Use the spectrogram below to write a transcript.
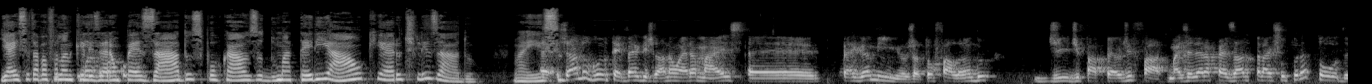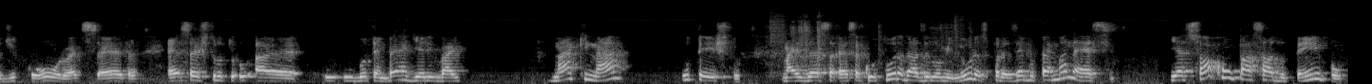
E aí você estava falando que eles eram pesados por causa do material que era utilizado, não é isso? É, já no Gutenberg já não era mais é, pergaminho, eu já estou falando de, de, papel de fato, mas ele era pesado pela estrutura toda, de couro, etc. Essa estrutura, é, o Gutenberg ele vai maquinar o texto. Mas essa, essa cultura das iluminuras, por exemplo, permanece. E é só com o passar do tempo,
